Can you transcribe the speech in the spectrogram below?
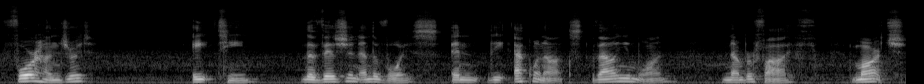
418 The Vision and the Voice in the Equinox, Volume 1, Number 5, March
